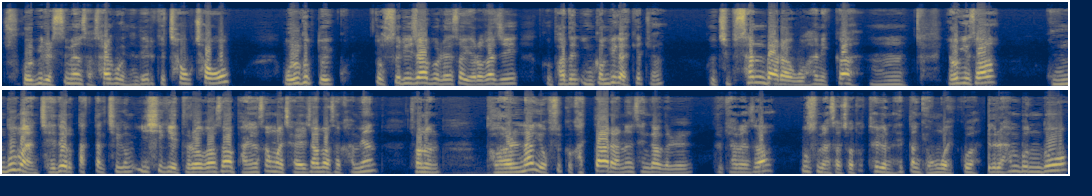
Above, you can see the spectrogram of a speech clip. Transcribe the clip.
주거비를 쓰면서 살고 있는데 이렇게 차곡차곡 월급도 있고 또 쓰리잡을 해서 여러 가지 그 받은 인건비가 있겠죠. 그 집 산다라고 하니까 음, 여기서 공부만 제대로 딱딱 지금 이 시기에 들어가서 방향성만 잘 잡아서 가면 저는 덜 나이 없을 것 같다라는 생각을 그렇게 하면서 웃으면서 저도 퇴근을 했던 경우가 있고 이들 한 분도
